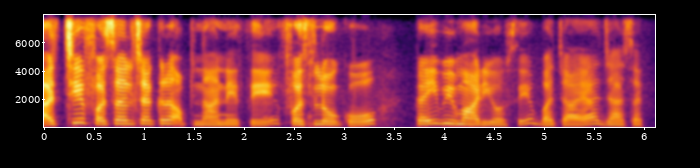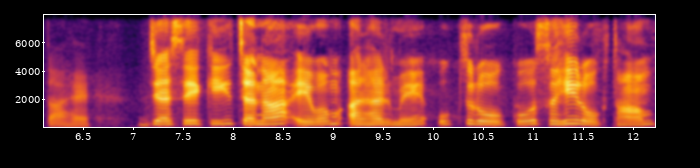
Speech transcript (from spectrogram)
अच्छे फ़सल चक्र अपनाने से फ़सलों को कई बीमारियों से बचाया जा सकता है जैसे कि चना एवं अरहर में उक्त रोग को सही रोकथाम।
